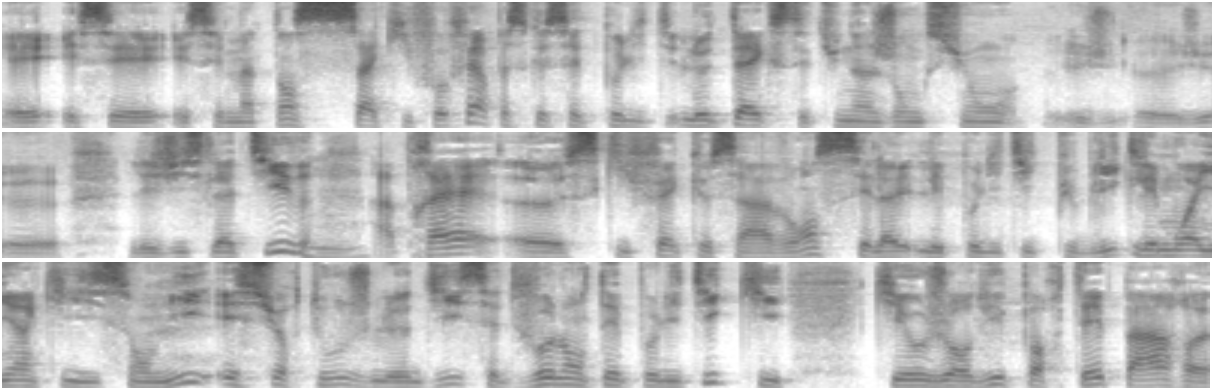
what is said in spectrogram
et, et c'est maintenant ça qu'il faut faire, parce que cette le texte est une injonction législative. Mmh. Après, ce qui fait que ça avance, c'est les politiques publiques, les moyens qui y sont mis, et surtout, je le dis, cette volonté politique qui, qui est aujourd'hui portée par euh,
